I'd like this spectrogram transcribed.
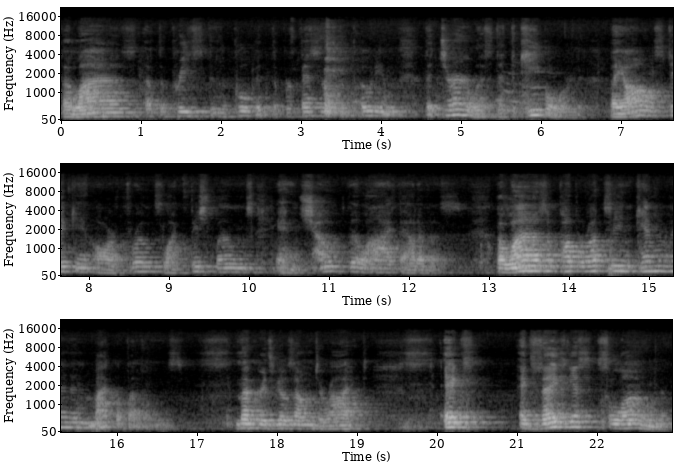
the lies of the priest in the pulpit, the professor at the podium, the journalist at the keyboard, they all stick in our throats like fish bones and choke the life out of us. The lies of paparazzi and cameramen and microphones. Muggeridge goes on to write, Ex- Exasius Silone,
